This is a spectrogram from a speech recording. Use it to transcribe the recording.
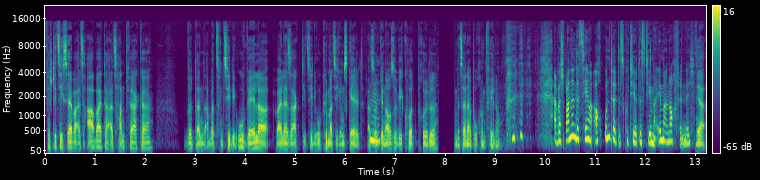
versteht sich selber als Arbeiter, als Handwerker, wird dann aber zum CDU-Wähler, weil er sagt, die CDU kümmert sich ums Geld. Also mhm. genauso wie Kurt Brödel mit seiner Buchempfehlung. aber spannendes Thema, auch unterdiskutiertes Thema, immer noch, finde ich. Ja.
